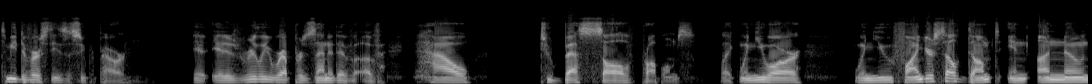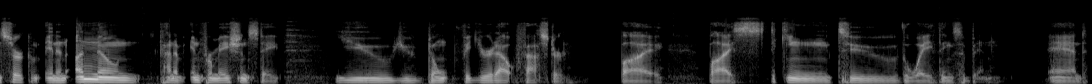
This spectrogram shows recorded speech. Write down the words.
to me, diversity is a superpower. It, it is really representative of how to best solve problems. Like when you are, when you find yourself dumped in unknown circum, in an unknown kind of information state, you you don't figure it out faster by by sticking to the way things have been, and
